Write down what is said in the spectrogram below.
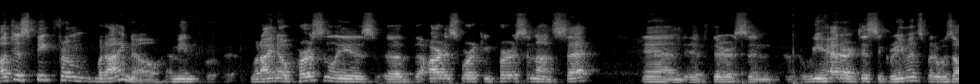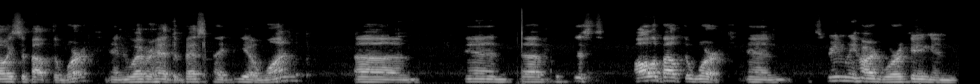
I'll just speak from what I know. I mean, what I know personally is uh, the hardest working person on set and if there's an, we had our disagreements, but it was always about the work, and whoever had the best idea won. Um, and uh, just all about the work, and extremely hardworking, and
